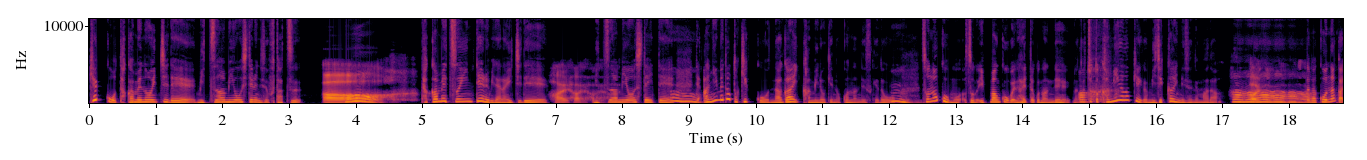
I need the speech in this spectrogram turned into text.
結構高めの位置で三つ編みをしてるんですよ、2つ。あ高めツインテールみたいな位置で、あ。はいはいはいはい。三つ編みをしていて、うんうんで、アニメだと結構長い髪の毛の子なんですけど、うんその子もその一般公募で入った子なんで、なんかちょっと髪の毛が短いんですよね、まだ。はあはあはあはあなんかこうなんか、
